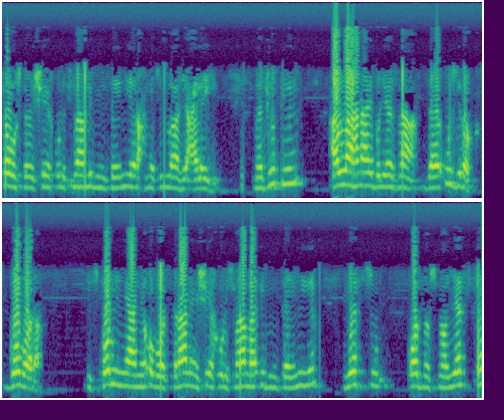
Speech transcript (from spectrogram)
kao što je šehhul Islam ibn Taymiyyah rahmetullahi alaihi. Međutim, Allah najbolje zna da je uzrok govora i spominjanje ovo strane šehehu Islama ibn Taymiyyah jesu, odnosno jeste,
